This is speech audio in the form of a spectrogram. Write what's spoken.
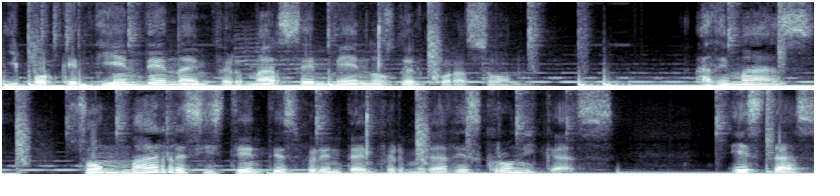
y porque tienden a enfermarse menos del corazón. Además, son más resistentes frente a enfermedades crónicas. Estas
